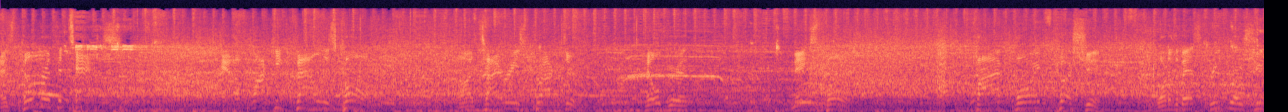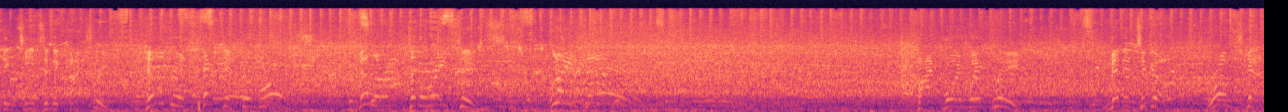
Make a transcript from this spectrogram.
As Hildreth attacks, and a blocking foul is called on Tyrese Proctor. Hildreth makes both. Five-point cushion. One of the best free throw shooting teams in the country. Hildreth picked it from Roach. Miller out to the races. Lays it in. Five-point Wake lead. Minute to go. Roach got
